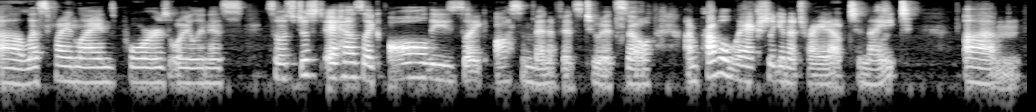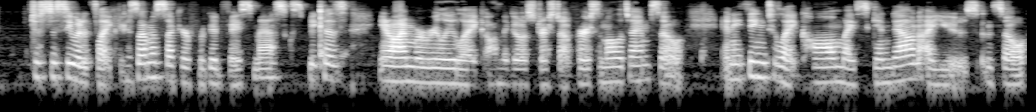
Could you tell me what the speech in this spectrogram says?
uh, less fine lines pores oiliness so it's just, it has like all these like awesome benefits to it. So I'm probably actually going to try it out tonight. Um, just to see what it's like because I'm a sucker for good face masks because you know I'm a really like on the go stressed out person all the time so anything to like calm my skin down I use and so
